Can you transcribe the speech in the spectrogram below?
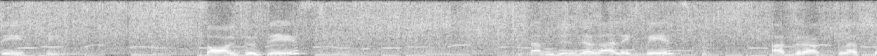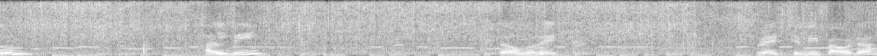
tasty salt to taste some ginger garlic paste अदरक, लहसुन, हल्दी। टर्मरिक रेड चिली पाउडर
